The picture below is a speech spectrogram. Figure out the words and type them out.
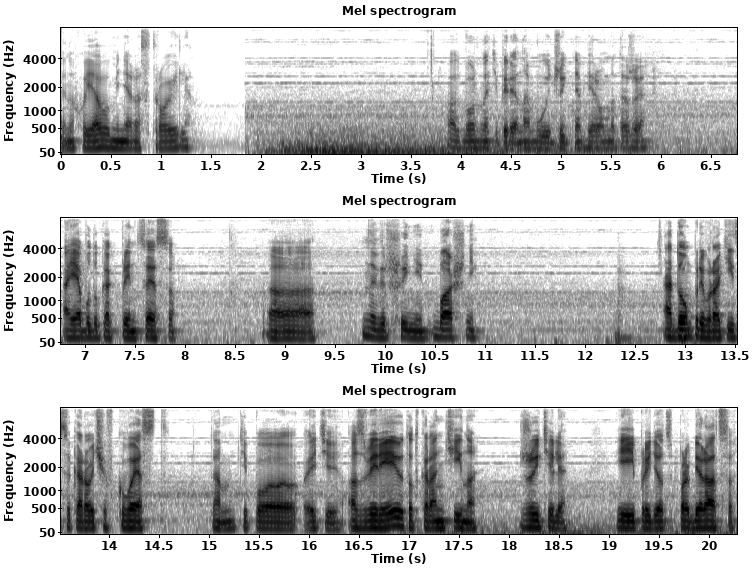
Ну и нахуя вы меня расстроили? Возможно, теперь она будет жить на первом этаже. А я буду как принцесса. э, на вершине башни. А дом превратится, короче, в квест. Там, типа, эти озвереют от карантина жители. Ей придется пробираться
